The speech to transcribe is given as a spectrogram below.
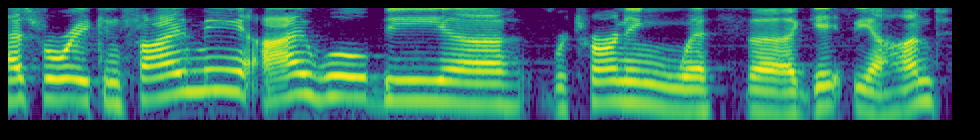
as for where you can find me, I will be uh, returning with uh, Gate Beyond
